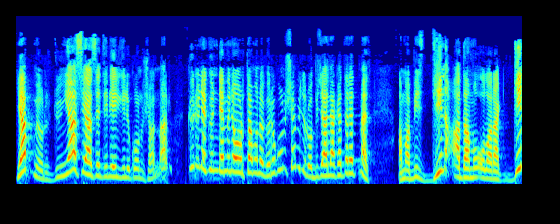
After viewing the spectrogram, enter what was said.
yapmıyoruz. Dünya siyasetiyle ilgili konuşanlar gününe, gündemine, ortamına göre konuşabilir. O bize alakadar etmez. Ama biz din adamı olarak din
